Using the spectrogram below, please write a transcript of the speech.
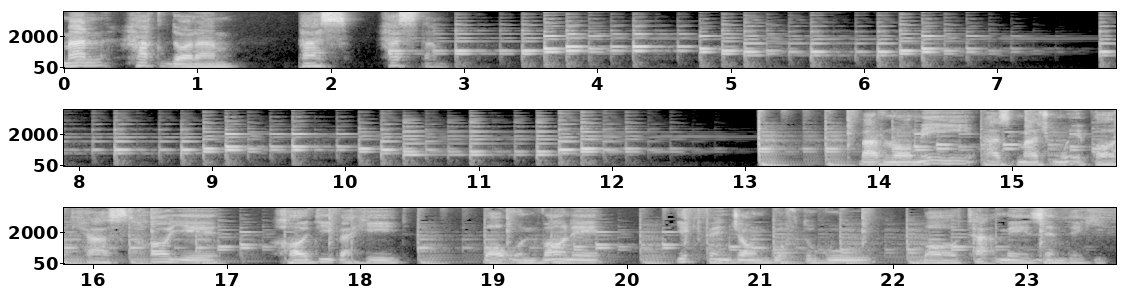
من حق دارم پس هستم. برنامه ای از مجموعه پادکست های هادی وحید با عنوان یک فنجان گفتگو با طعم زندگی.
